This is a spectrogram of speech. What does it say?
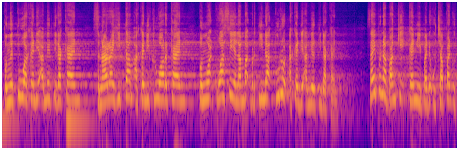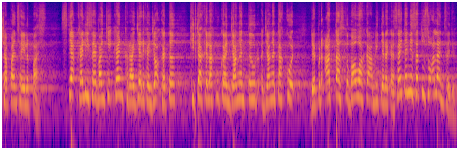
pengetua akan diambil tindakan, senarai hitam akan dikeluarkan, penguat kuasa yang lambat bertindak turut akan diambil tindakan. Saya pernah bangkitkan ni pada ucapan-ucapan saya lepas. Setiap kali saya bangkitkan, kerajaan akan jawab kata, kita akan lakukan, jangan ter, jangan takut. Daripada atas ke bawah akan ambil tindakan. Saya tanya satu soalan saja.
